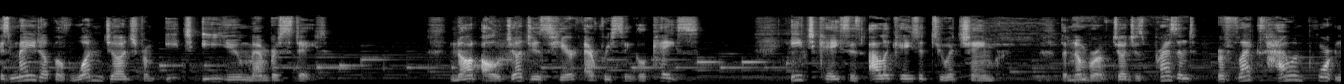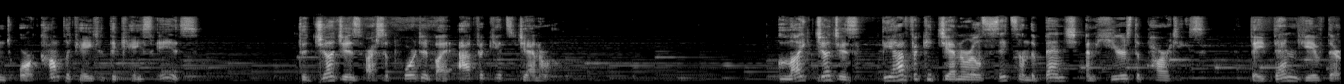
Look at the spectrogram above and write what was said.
is made up of one judge from each EU member state. Not all judges hear every single case. Each case is allocated to a chamber. The number of judges present reflects how important or complicated the case is. The judges are supported by advocates general. Like judges, the advocate general sits on the bench and hears the parties. They then give their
